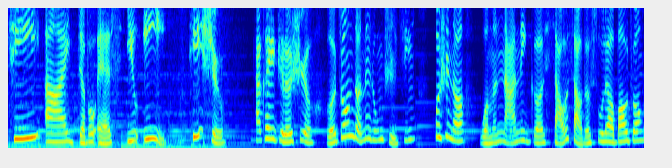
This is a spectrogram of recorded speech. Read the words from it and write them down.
，t i w s u e，tissue，它可以指的是盒装的那种纸巾，或是呢，我们拿那个小小的塑料包装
